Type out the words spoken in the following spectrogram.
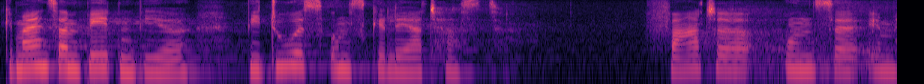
Gemeinsam beten wir, wie du es uns gelehrt hast. Vater unser im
